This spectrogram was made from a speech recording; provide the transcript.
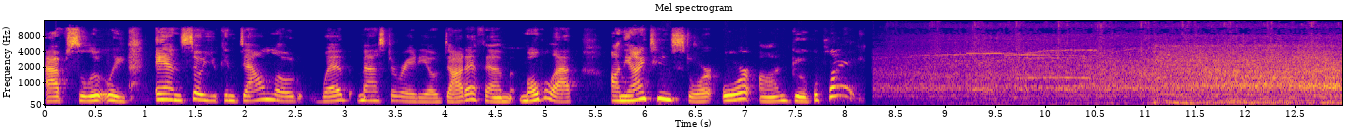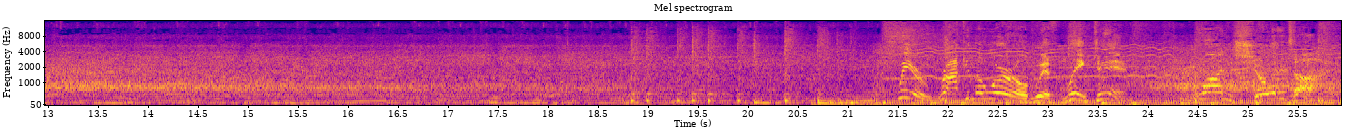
Absolutely. And so you can download webmasterradio.fm mobile app on the iTunes Store or on Google Play. We're rocking the world with LinkedIn. One show at a time.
